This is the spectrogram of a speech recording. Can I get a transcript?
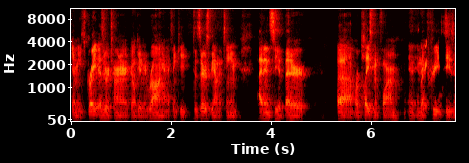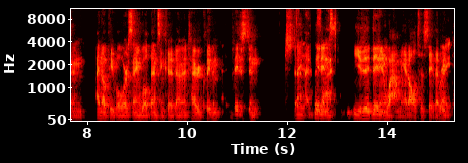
I mean, he's great as a returner. Don't get me wrong, and I think he deserves to be on the team I didn't see a better um, replacement for him in, in right. the preseason. I know people were saying, well, Benson could have done it. Tyrie Cleveland, they just didn't. They, they didn't. You, they didn't wow me at all to say that right. we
